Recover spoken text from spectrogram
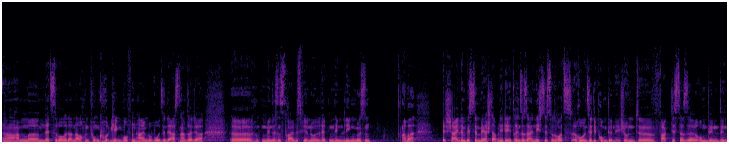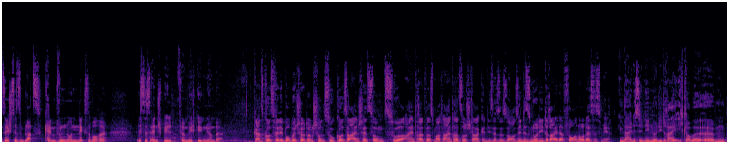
Ja, haben ähm, letzte Woche dann auch einen Punkt geholt gegen Hoffenheim, obwohl sie in der ersten Halbzeit ja äh, mindestens 3 bis 4-0 hätten hinten liegen müssen. Aber es scheint ein bisschen mehr Stabilität drin zu sein. Nichtsdestotrotz holen sie die Punkte nicht. Und äh, Fakt ist, dass sie um den, den 16. Platz kämpfen. Und nächste Woche ist das Endspiel für mich gegen Nürnberg. Ganz kurz, Freddy Bobic hört uns schon zu. Kurze Einschätzung zur Eintracht. Was macht Eintracht so stark in dieser Saison? Sind es nur die drei da vorne oder ist es mehr? Nein, es sind nicht nur die drei. Ich glaube, ähm,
